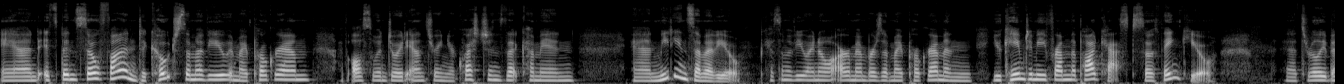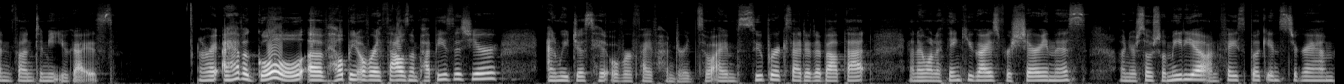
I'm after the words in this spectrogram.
And it's been so fun to coach some of you in my program. I've also enjoyed answering your questions that come in and meeting some of you because some of you I know are members of my program and you came to me from the podcast. So thank you. It's really been fun to meet you guys. All right, I have a goal of helping over a thousand puppies this year, and we just hit over 500. So I'm super excited about that. And I want to thank you guys for sharing this on your social media, on Facebook, Instagram.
